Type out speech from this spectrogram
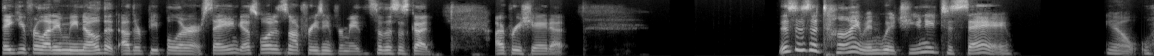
Thank you for letting me know that other people are saying, guess what? It's not freezing for me. So this is good. I appreciate it. This is a time in which you need to say, you know,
